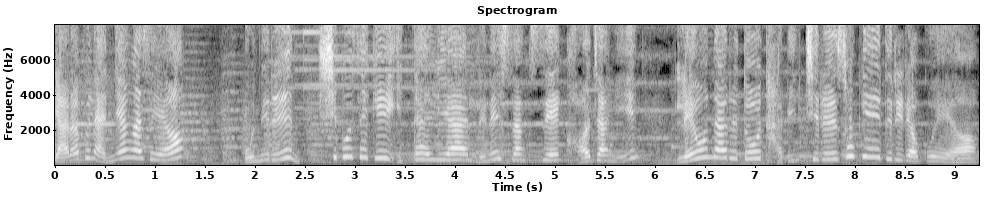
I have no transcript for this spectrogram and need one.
여러분 안녕하세요. 오늘은 15세기 이탈리아 르네상스의 거장인 레오나르도 다빈치를 소개해 드리려고 해요.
